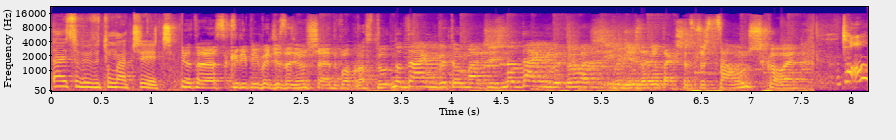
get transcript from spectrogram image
Daj sobie wytłumaczyć. Ja teraz Creepy będzie za nią szedł po prostu. No daj mi wytłumaczyć, no daj mi wytłumaczyć i będziesz za nią tak szedł przez całą szkołę. To on, to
